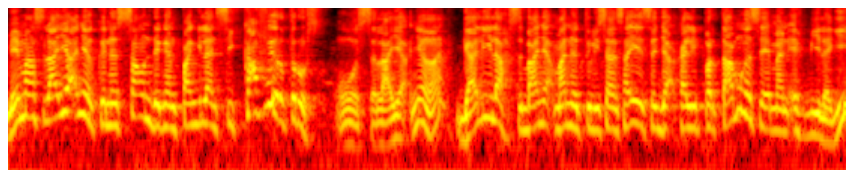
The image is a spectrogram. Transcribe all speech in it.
memang selayaknya kena sound dengan panggilan si kafir terus. Oh, selayaknya. Eh? Galilah sebanyak mana tulisan saya sejak kali pertama saya main FB lagi.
